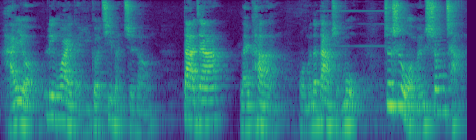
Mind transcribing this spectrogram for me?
还有另外的一个基本职能。大家来看我们的大屏幕，这是我们生产。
